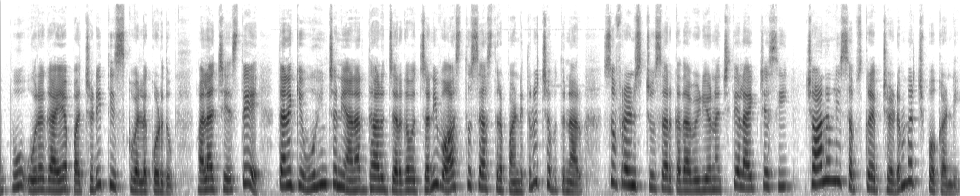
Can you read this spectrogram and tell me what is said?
ఉప్పు ఊరగాయ పచ్చడి తీసుకువెళ్ళకూడదు అలా చేస్తే తనకి ఊహించని అనర్థాలు జరగవచ్చని వాస్తుశాస్త్ర పండితులు చెబుతున్నారు. సో ఫ్రెండ్స్ చూసారు కదా వీడియో నచ్చితే లైక్ చేసి ఛానల్ని సబ్స్క్రైబ్ చేయడం మర్చిపోకండి.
